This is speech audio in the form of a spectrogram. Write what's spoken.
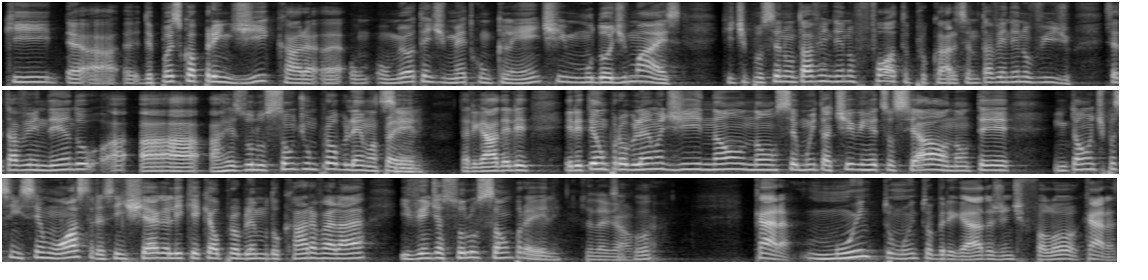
que é, depois que eu aprendi, cara, é, o, o meu atendimento com o cliente mudou demais. Que, tipo, você não tá vendendo foto pro cara, você não tá vendendo vídeo. Você tá vendendo a, a, a resolução de um problema para ele. Tá ligado? Ele, ele tem um problema de não, não ser muito ativo em rede social, não ter. Então, tipo assim, você mostra, você enxerga ali o que, que é o problema do cara, vai lá e vende a solução para ele. Que legal. Cara. Muito, muito obrigado. A gente falou, cara,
